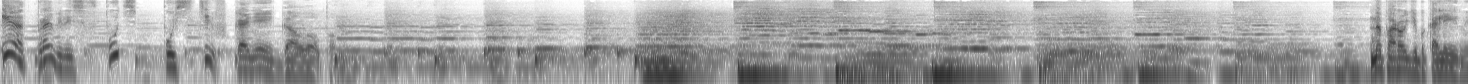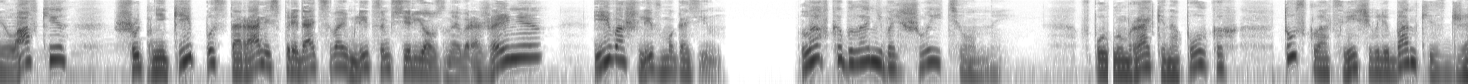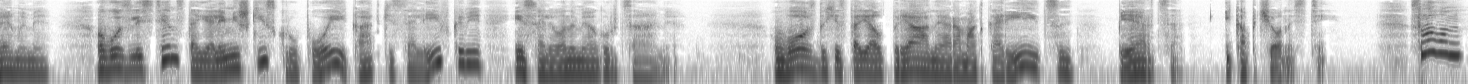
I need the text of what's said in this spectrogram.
и отправились в путь, пустив коней галопом. На пороге бакалейной лавки шутники постарались придать своим лицам серьезное выражение и вошли в магазин. Лавка была небольшой и темной. В полумраке на полках тускло отсвечивали банки с джемами. Возле стен стояли мешки с крупой и катки с оливками и солеными огурцами. В воздухе стоял пряный аромат корицы, перца и копченостей. Словом,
